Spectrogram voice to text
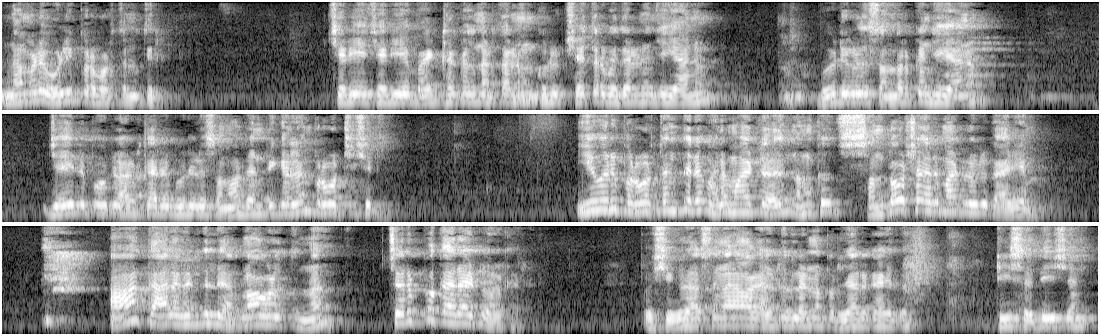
നമ്മുടെ ഒളി പ്രവർത്തനത്തിൽ ചെറിയ ചെറിയ ബൈഠകൾ നടത്താനും കുരുക്ഷേത്ര വിതരണം ചെയ്യാനും വീടുകൾ സമ്പർക്കം ചെയ്യാനും ജയിലിൽ പോയിട്ടുള്ള ആൾക്കാരെ വീട്ടിൽ സമാധാനിപ്പിക്കാനും പ്രവർത്തിച്ചിരുന്നു. ഈ ഒരു പ്രവർത്തനത്തിന്റെ ഫലമായിട്ട് നമുക്ക് സന്തോഷകരമായിട്ടുള്ളൊരു കാര്യം ആ കാലഘട്ടത്തിൽ എറണാകുളത്ത് നിന്ന് ചെറുപ്പക്കാരായിട്ടുള്ള ആൾക്കാർ ഇപ്പോൾ ശിവദാസൻ ആ പ്രചാരകായത് പ്രചാരക്കായത്. ടി സതീശൻ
